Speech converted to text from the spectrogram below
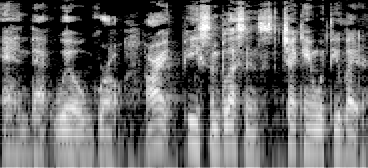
and that will grow. All right, peace and blessings. Check in with you later.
